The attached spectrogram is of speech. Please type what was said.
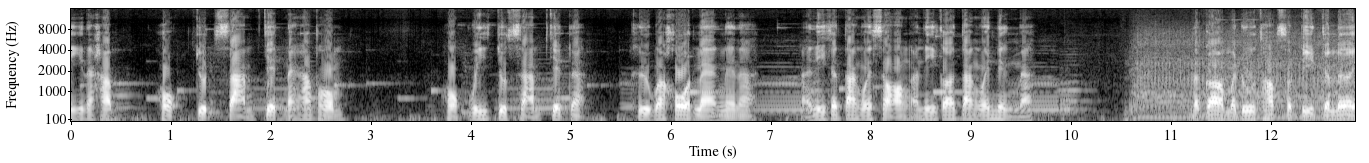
นี้นะครับ 6.37 นะครับผม 6วิจุด37อะ คือว่าโคตรแรงเลยนะ อันนี้ก็ตั้งไว้ 2 อันนี้ก็ตั้งไว้ 1 นะ แล้วก็มาดูท็อปสปีดกันเลย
